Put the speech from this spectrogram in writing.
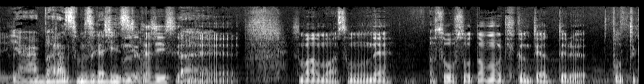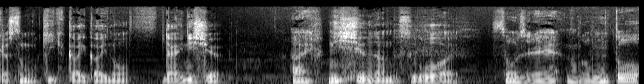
いやーバランス難しいんですよ。難しいですよね、はいまあまあそのねあそうそう玉置くんとやってるポッドキャストも危機開会の第2週はい2週なんだすごいそうですね。なんか本当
